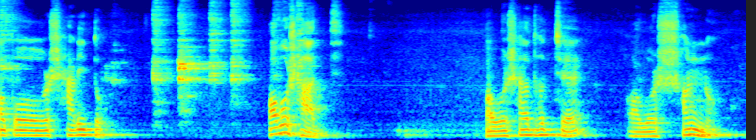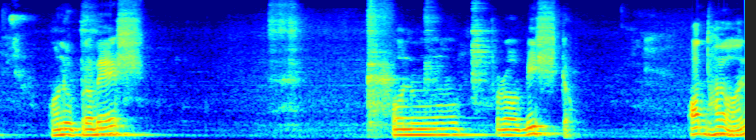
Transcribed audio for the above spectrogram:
অপসারিত অবসাদ। অবসাদ হচ্ছে অবসন্ন অনুপ্রবেশ অনুপ্রবিষ্ট। অধ্যয়ন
